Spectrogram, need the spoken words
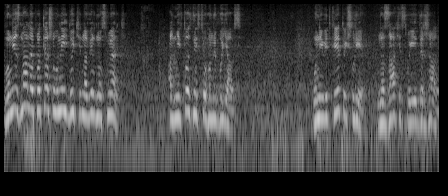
Вони знали про те, що вони йдуть на вірну смерть, але ніхто з них цього не боявся. Вони відкрито йшли на захист своєї держави.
